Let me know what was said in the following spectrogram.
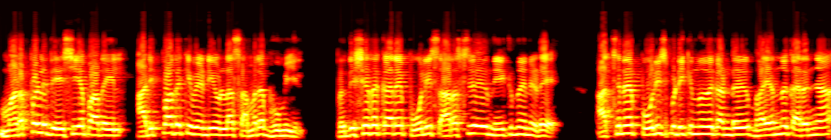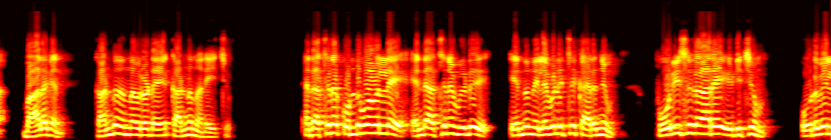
മടപ്പള്ളി ദേശീയപാതയിൽ അടിപ്പാതയ്ക്ക് വേണ്ടിയുള്ള സമരഭൂമിയിൽ പ്രതിഷേധക്കാരെ പോലീസ് അറസ്റ്റ് ചെയ്ത് നീക്കുന്നതിനിടെ അച്ഛനെ പോലീസ് പിടിക്കുന്നത് കണ്ട് ഭയന്ന് കരഞ്ഞ ബാലകൻ കണ്ടു നിന്നവരുടെ കണ്ണു നനയിച്ചു. എന്റെ അച്ഛനെ കൊണ്ടുപോവല്ലേ? എന്റെ അച്ഛനെ വിട് എന്ന് നിലവിളിച്ച് കരഞ്ഞും പോലീസുകാരെ ഇടിച്ചും ഒടുവിൽ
